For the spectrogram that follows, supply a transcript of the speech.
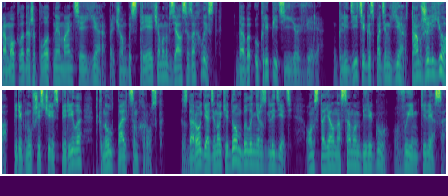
Промокла даже плотная мантия Ера, причем быстрее, чем он взялся за хлыст, дабы укрепить ее в вере. «Глядите, господин Ер, там жилье!» Перегнувшись через перила, ткнул пальцем хруск. С дороги одинокий дом было не разглядеть. Он стоял на самом берегу, в выемке леса.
